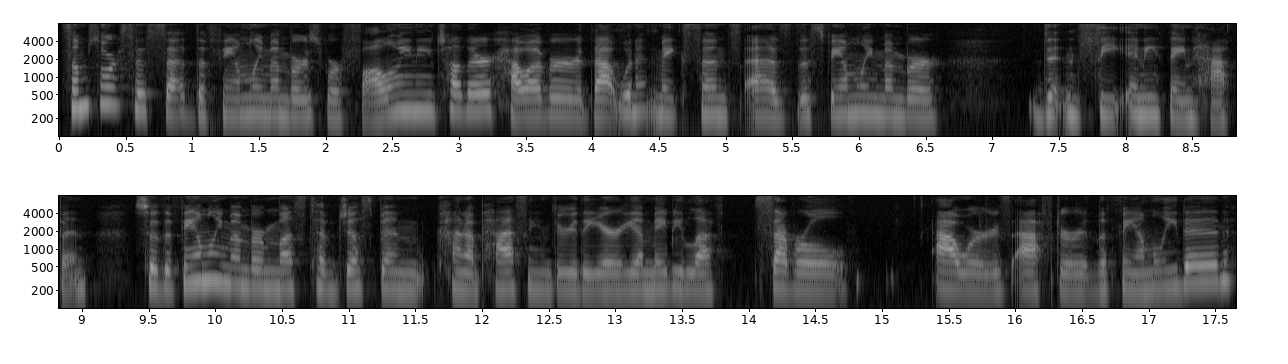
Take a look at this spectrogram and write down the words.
Some sources said the family members were following each other. However, that wouldn't make sense as this family member didn't see anything happen. So the family member must have just been kind of passing through the area, maybe left several hours after the family did.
